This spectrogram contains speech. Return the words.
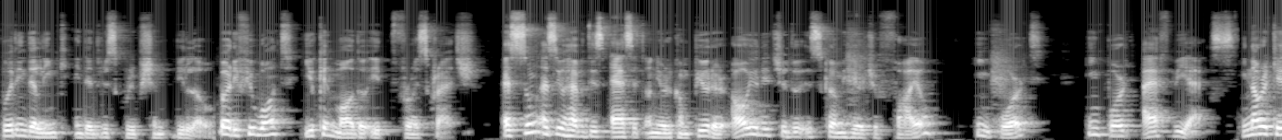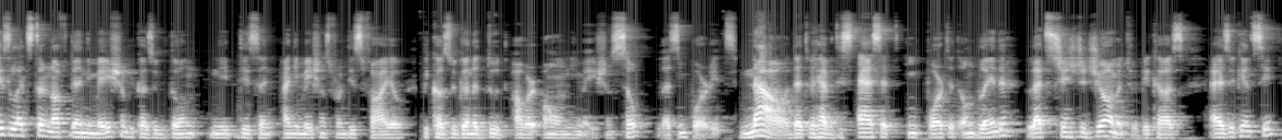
putting the link in the description below. But if you want, you can model it from scratch. As soon as you have this asset on your computer, all you need to do is come here to File, Import, import FBX. In our case, let's turn off the animation because we don't need these animations from this file because we're gonna do our own animation. So let's import it. Now that we have this asset imported on Blender, let's change the geometry because as you can see,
